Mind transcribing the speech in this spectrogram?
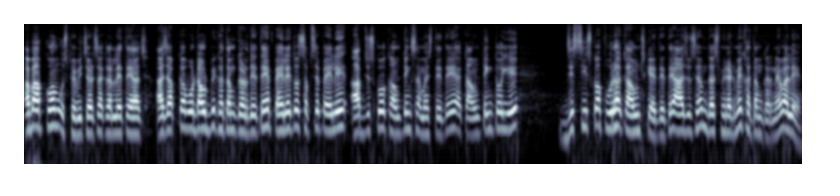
अब आपको हम उस पर भी चर्चा कर लेते हैं आज। आज आपका वो डाउट भी खत्म कर देते हैं। पहले तो सबसे पहले आप जिसको अकाउंटिंग समझते थे अकाउंटिंग तो ये जिस चीज़ को पूरा अकाउंट्स कहते थे, आज उसे हम 10 मिनट में खत्म करने वाले हैं।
